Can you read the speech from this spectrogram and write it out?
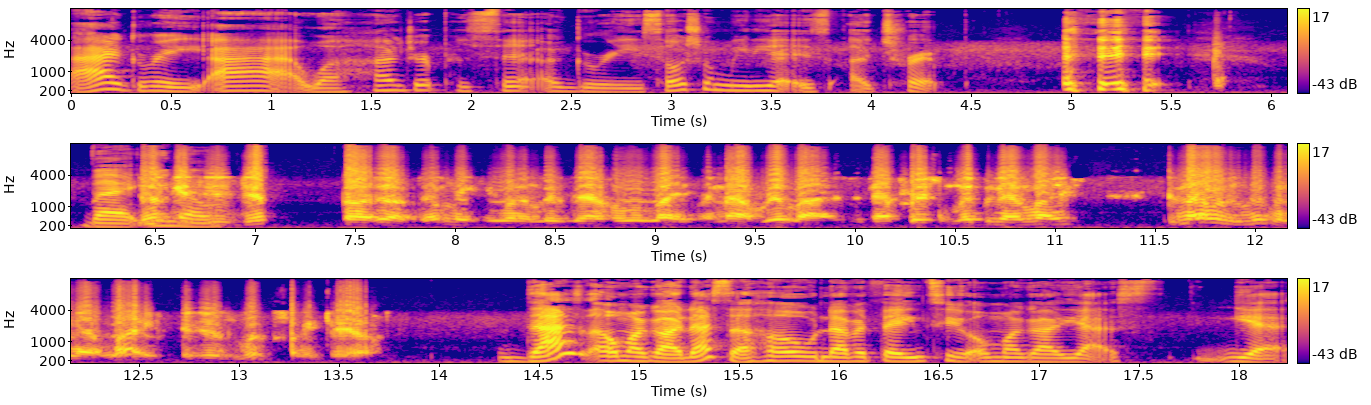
I agree. I 100% agree. Social media is a trip. but, they'll you get know, caught up. They'll make you want to live that whole life and not realize that that person living that life is not really living that life. It just looks like they are. that's, oh my God, that's a whole nother thing too. Oh my God, yes. Yeah.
